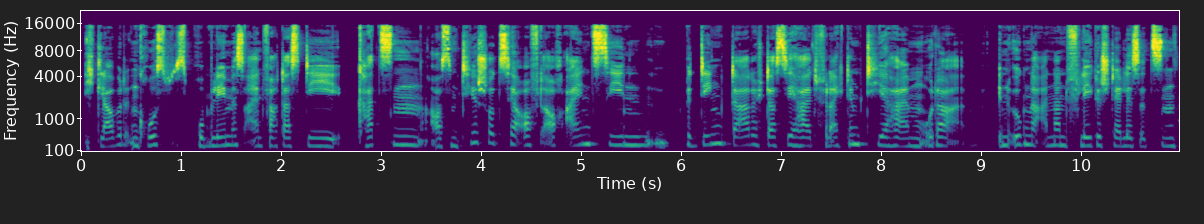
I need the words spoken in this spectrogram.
Ich glaube, ein großes Problem ist einfach, dass die Katzen aus dem Tierschutz ja oft auch einziehen, bedingt dadurch, dass sie halt vielleicht im Tierheim oder in irgendeiner anderen Pflegestelle sitzen,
